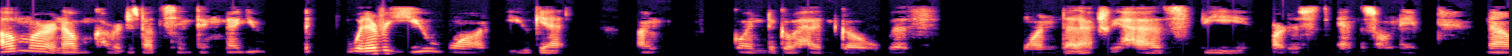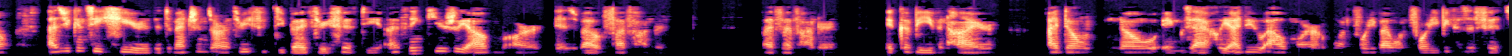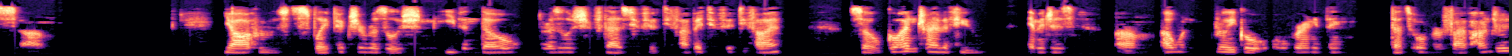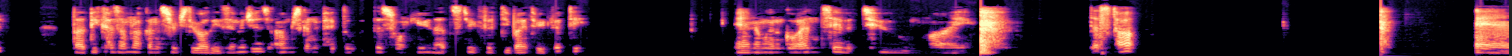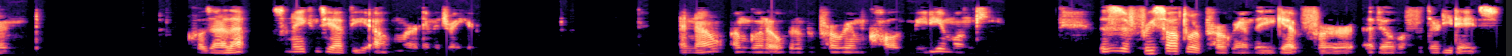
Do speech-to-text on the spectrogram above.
Album art and album cover just about the same thing. Now, you, whatever you want, you get. I'm going to go ahead and go with that actually has the artist and the song name. Now, as you can see here, the dimensions are 350 by 350. I think usually album art is about 500 by 500. It could be even higher. I don't know exactly. I do album art 140 by 140 because it fits um, Yahoo's display picture resolution, even though the resolution for that is 255 by 255. So go ahead and try it a few images. Um, I wouldn't really go over anything that's over 500, but because I'm not going to search through all these images, I'm just going to pick the, this one here that's 350 by 350. And I'm going to go ahead and save it to my desktop. And close out of that. So now you can see I have the album art image right here. And now I'm going to open up a program called MediaMonkey. This is a free software program that you get for available for 30 days.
